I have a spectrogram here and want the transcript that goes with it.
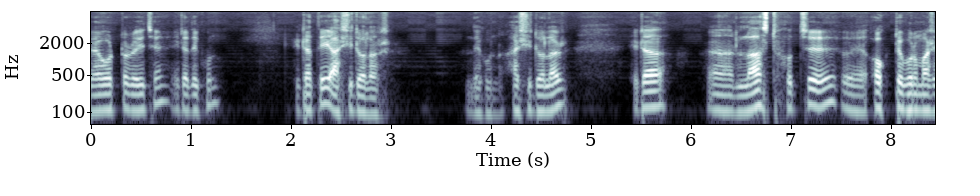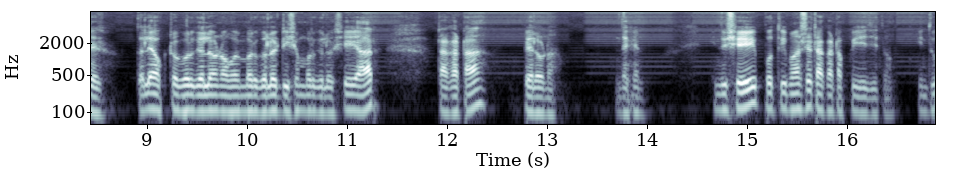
ফেওয়ার্টটা রয়েছে, এটা দেখুন, এটাতে আশি ডলার দেখুন, আশি ডলার এটা লাস্ট হচ্ছে অক্টোবর মাসের। তাহলে অক্টোবর গেল, নভেম্বর গেল, ডিসেম্বর গেল সেই আর টাকাটা পেল না। দেখেন, কিন্তু সেই প্রতি মাসে টাকাটা পেয়ে যেত। কিন্তু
